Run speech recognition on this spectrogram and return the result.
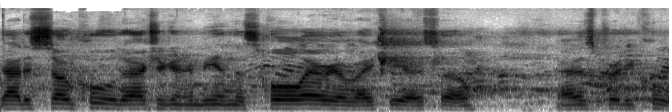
that is so cool. They're actually going to be in this whole area right here, so that is pretty cool.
